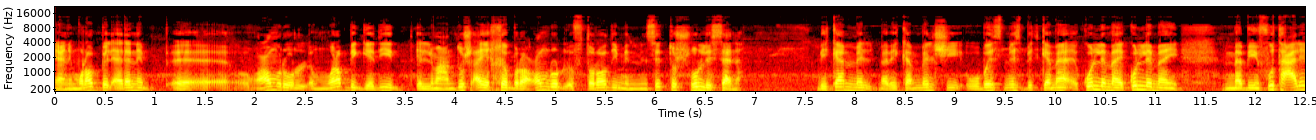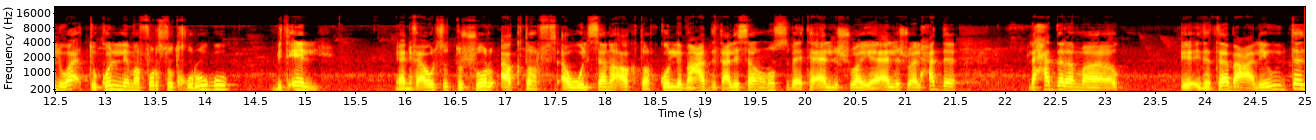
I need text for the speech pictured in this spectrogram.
يعني مربي الأرانب آه، عمره المربي الجديد اللي ما عندوش أي خبرة عمره الافتراضي من من ست شهور لسنة. بيكمل ما بيكملش وبس نسبة كما كل ما كل ما ما بيفوت عليه الوقت كل ما فرصة خروجه بتقل. يعني في أول ست شهور أكتر في أول سنة أكتر كل ما عدت عليه سنة ونص بقت أقل شوية أقل شوية لحد لحد لما يتتابع عليه ويبتدي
